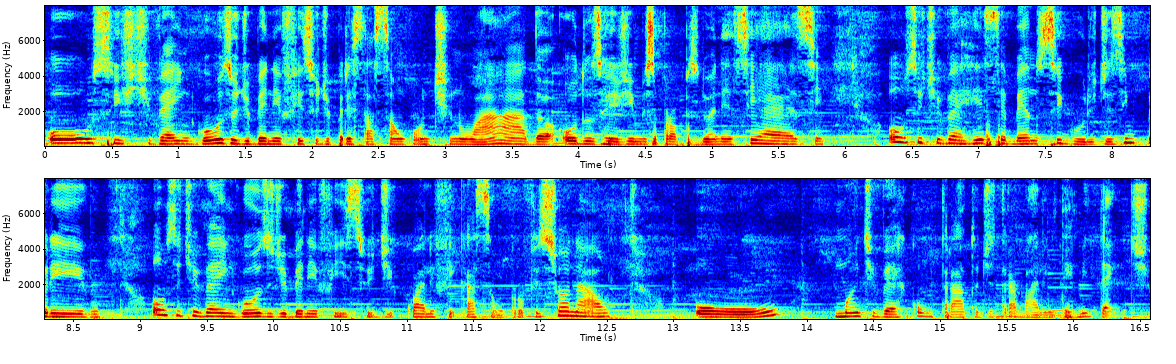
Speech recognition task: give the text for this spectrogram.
ou se estiver em gozo de benefício de prestação continuada ou dos regimes próprios do INSS, ou se estiver recebendo seguro-desemprego, ou se estiver em gozo de benefício de qualificação profissional, ou mantiver contrato de trabalho intermitente.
